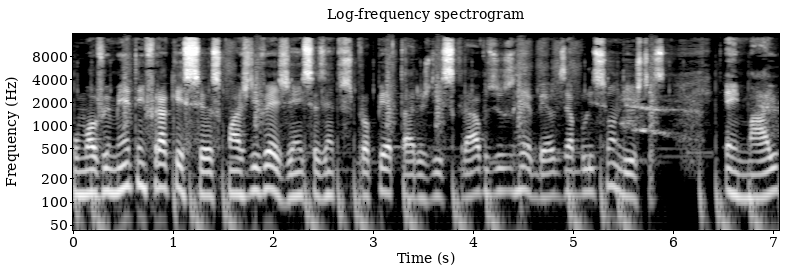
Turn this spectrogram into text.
o movimento enfraqueceu-se com as divergências entre os proprietários de escravos e os rebeldes abolicionistas. Em maio,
